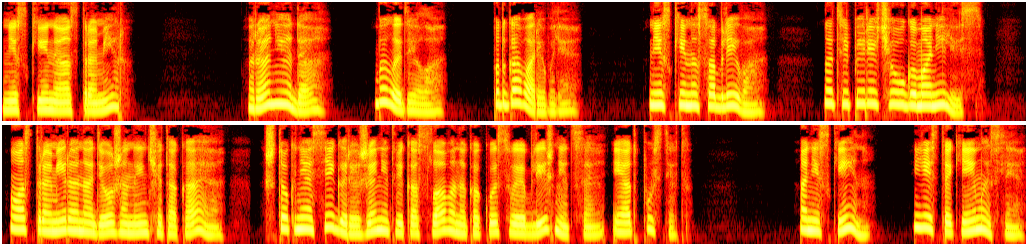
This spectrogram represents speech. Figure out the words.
Нискин и Астромир? Ранее да, было дело. Подговаривали. Нискин особливо. Но теперь еще угомонились. У Астромира надежа нынче такая, что князь Игорь женит Викослава на какой своей ближнице и отпустит. А не скин, есть такие мысли.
